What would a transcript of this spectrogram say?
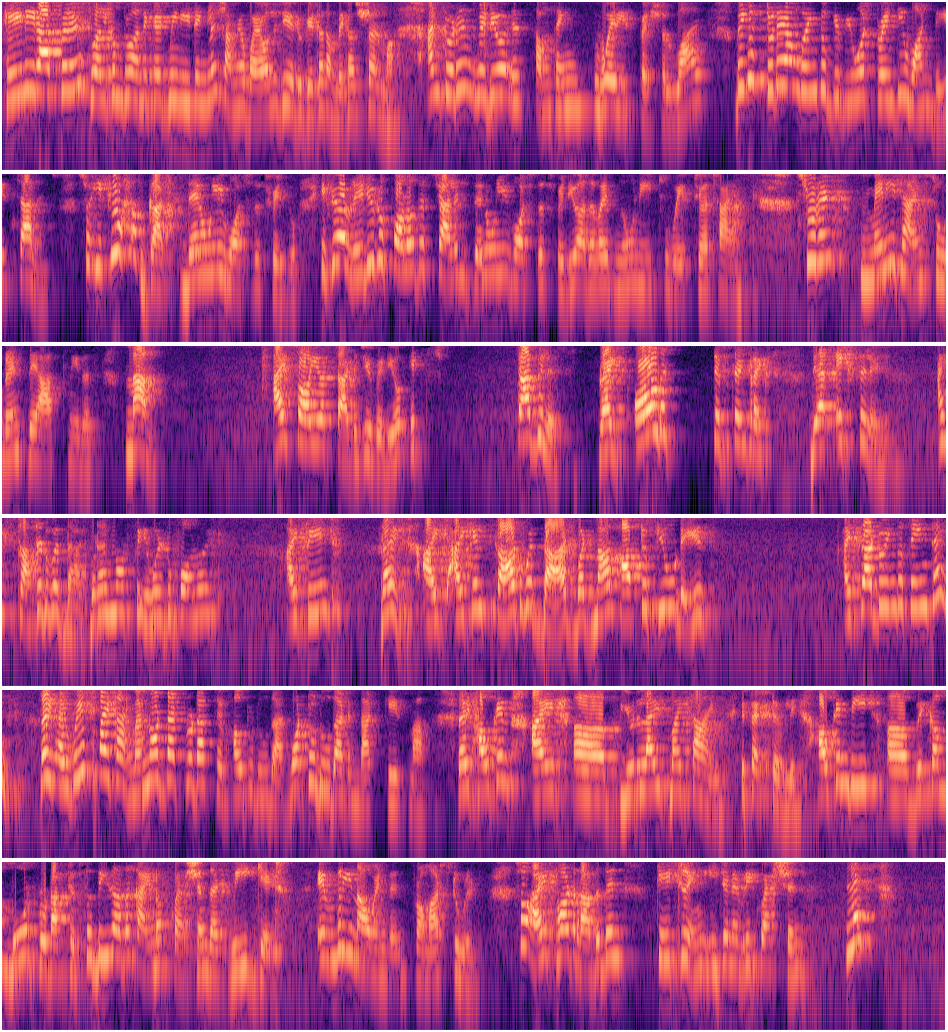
Hey NEET aspirants, welcome to Unacademy NEET English. I'm your biology educator Ambika Sharma and today's video is something very special. Why? Because today I'm going to give you a 21 days challenge. So if you have guts, then only watch this video. If you are ready to follow this challenge, then only watch this video. Otherwise, no need to waste your time. Students, many times students, they ask me this, ma'am, I saw your strategy video. It's fabulous, right? All the tips and tricks, they are excellent. I started with that, but I'm not able to follow it. I failed, right? I, I can start with that, but ma'am, after few days, I start doing the same things, right? I waste my time. I'm not that productive. How to do that? What to do that in that case, ma'am? Right? How can I uh, utilize my time effectively? How can we uh, become more productive? So these are the kind of questions that we get every now and then from our students. So I thought rather than catering each and every question, let's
